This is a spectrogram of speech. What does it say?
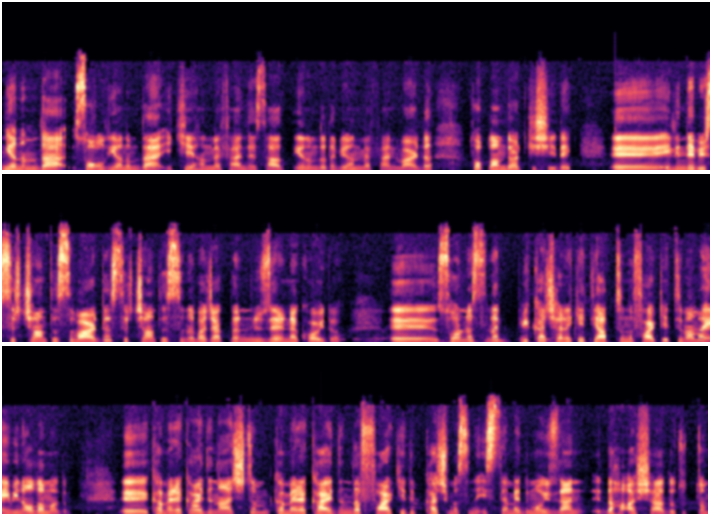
Yanımda, sol yanımda iki hanımefendi, sağ yanımda da bir hanımefendi vardı. Toplam dört kişiydik. Ee, elinde bir sırt çantası vardı. Sırt çantasını bacaklarının üzerine koydu. Ee, sonrasında birkaç hareket yaptığını fark ettim ama emin olamadım. Ee, kamera kaydını açtım. Kamera kaydını da fark edip kaçmasını istemedim. O yüzden daha aşağıda tuttum.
